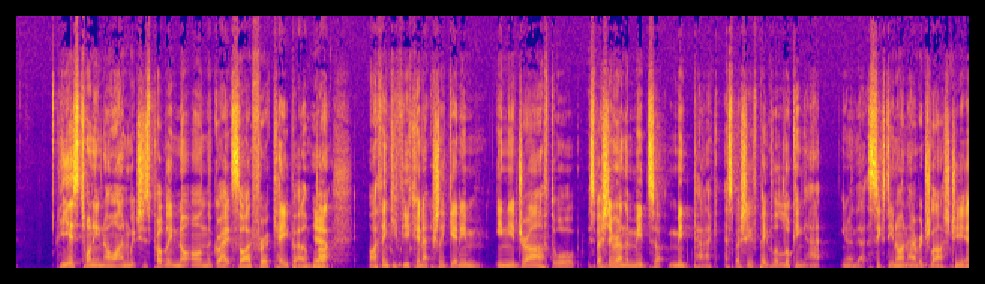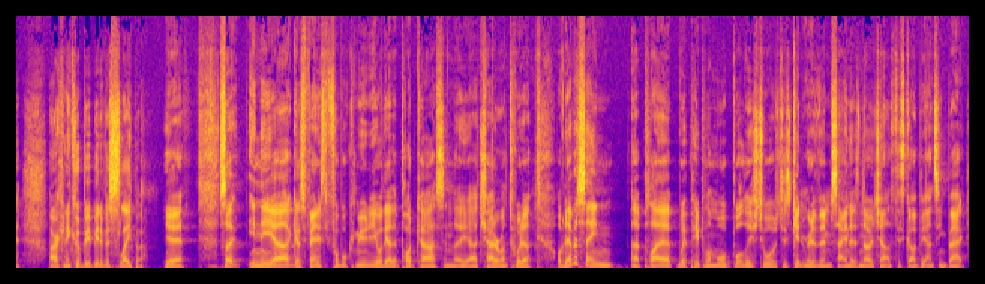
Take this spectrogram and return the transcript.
He is 29, which is probably not on the great side for a keeper, Yeah. but I think if you can actually get him in your draft, or especially around the mid mid pack, especially if people are looking at you know that 69 average last year, I reckon he could be a bit of a sleeper. Yeah. So in the uh, I guess fantasy football community or the other podcasts and the uh, chatter on Twitter, I've never seen a player where people are more bullish towards just getting rid of him, saying there's no chance this guy bouncing back,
